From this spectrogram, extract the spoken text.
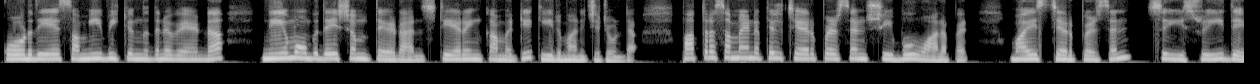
കോടതിയെ സമീപിക്കുന്നതിന് വേണ്ട നിയമോപദേശം തേടാൻ സ്റ്റിയറിംഗ് കമ്മിറ്റി തീരുമാനിച്ചിട്ടുണ്ട്. പത്രസമ്മേളനത്തിൽ chairperson Shibu Valappan vice chairperson C Sreedevi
